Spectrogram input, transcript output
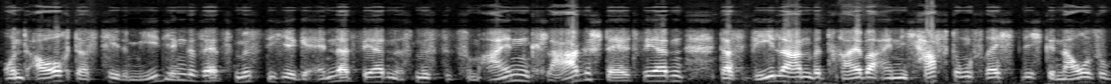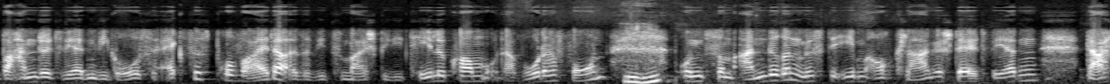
Und auch das Telemediengesetz müsste hier geändert werden. Es müsste zum einen klargestellt werden, dass WLAN-Betreiber eigentlich haftungsrechtlich genauso behandelt werden werden wie große Access-Provider, also wie zum Beispiel die Telekom oder Vodafone. Mhm. Und zum anderen müsste eben auch klargestellt werden, dass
